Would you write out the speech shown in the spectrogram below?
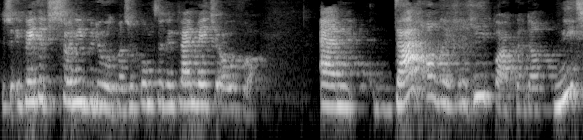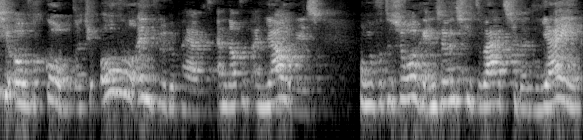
Dus ik weet dat je het zo niet bedoelt, maar zo komt het een klein beetje over. En daar al de regie pakken, dat niets je overkomt, dat je overal invloed op hebt en dat het aan jou is om ervoor te zorgen in zo'n situatie dat jij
